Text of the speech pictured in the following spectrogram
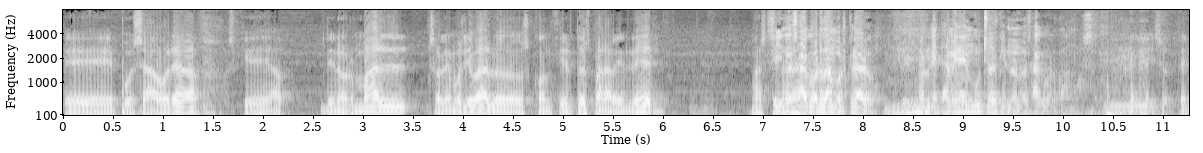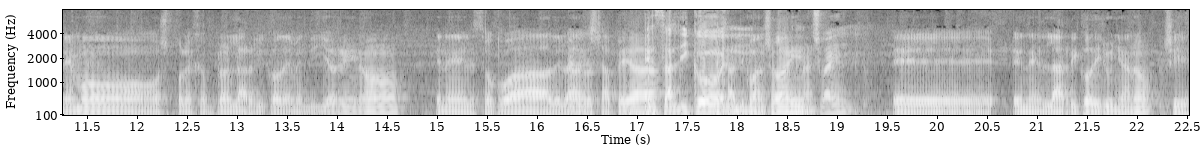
Eh, pues ahora, es que de normal solemos llevar los conciertos para vender. Más que si nos acordamos, claro. Porque también hay muchos que no nos acordamos. tenemos, por ejemplo, en la Rico de Mendillorri, ¿no? En el Zocoa de la Rochapea. En Zaldico, en, Zaldico en eh, en el La Rico de Iruña, ¿no? Sí.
